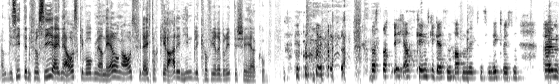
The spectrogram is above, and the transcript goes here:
Ähm, wie sieht denn für Sie eine ausgewogene Ernährung aus? Vielleicht auch gerade im Hinblick auf Ihre britische Herkunft. das, was ich als Kind gegessen habe, möchten Sie nicht wissen. Ähm,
